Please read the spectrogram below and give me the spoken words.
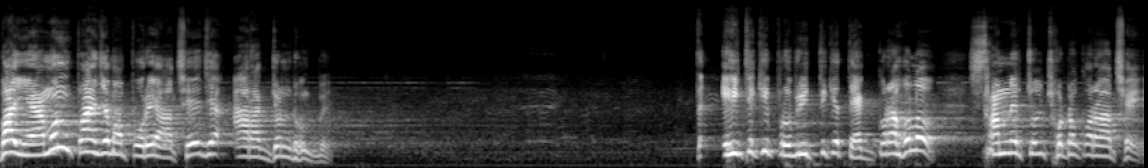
বা এমন পায়জামা পরে আছে যে আর একজন ঢুকবে এইটা কি প্রবৃত্তিকে ত্যাগ করা হলো? সামনের চুল ছোট করা আছে।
